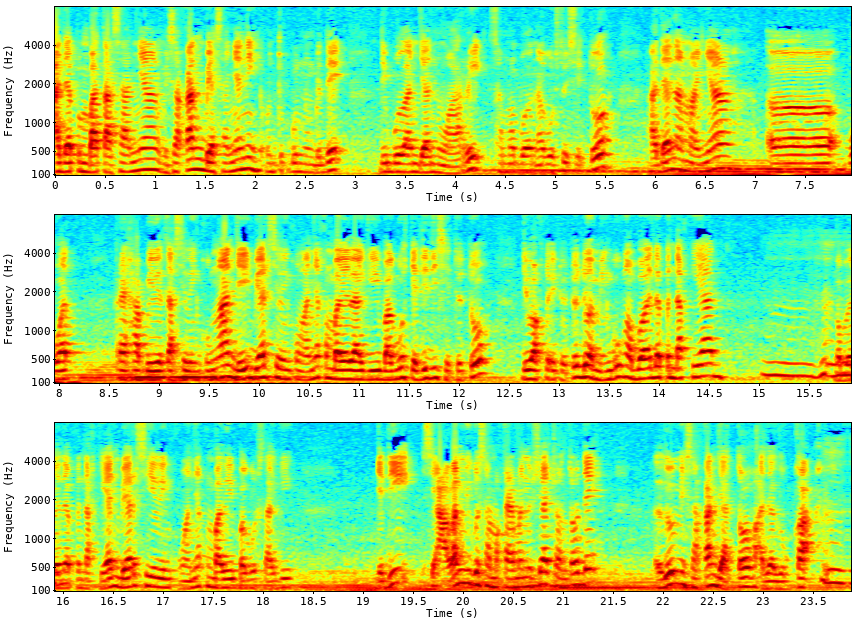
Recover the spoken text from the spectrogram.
ada pembatasannya misalkan biasanya nih untuk gunung gede di bulan Januari sama bulan Agustus itu ada namanya eh, buat rehabilitasi lingkungan. Jadi biar si lingkungannya kembali lagi bagus. Jadi di situ tuh di waktu itu tuh dua minggu nggak boleh ada pendakian. Hmm. nggak boleh ada pendakian biar si lingkungannya kembali bagus lagi. Jadi si alam juga sama kayak manusia. Contoh deh lu misalkan jatuh ada luka. Hmm.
